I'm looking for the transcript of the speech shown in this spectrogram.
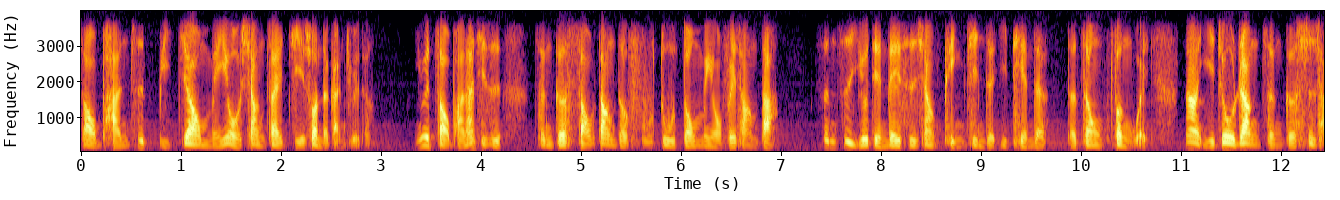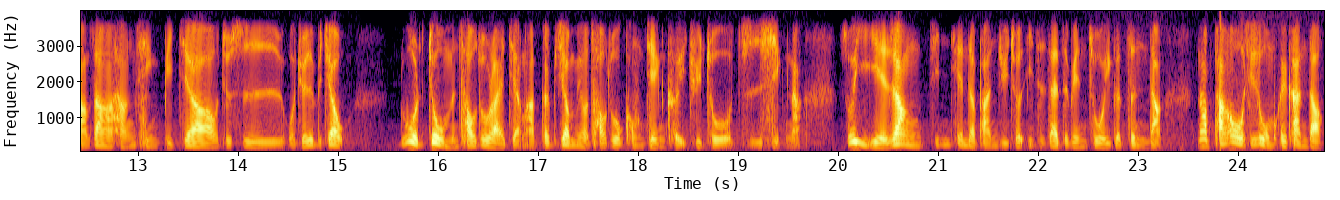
早盘是比较没有像在结算的感觉的，因为早盘它其实整个扫荡的幅度都没有非常大。甚至有点类似像平静的一天的的这种氛围，那也就让整个市场上的行情比较，就是我觉得比较，如果就我们操作来讲啊，比较没有操作空间可以去做执行啊，所以也让今天的盘局就一直在这边做一个震荡。那盘后其实我们可以看到，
